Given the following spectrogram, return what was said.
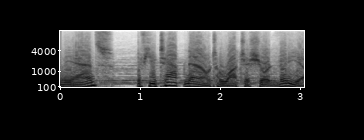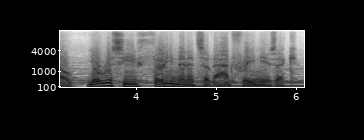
from the ads? If you tap now to watch a short video, you'll receive 30 minutes of ad-free music.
